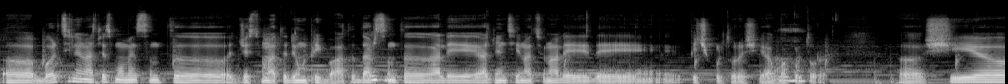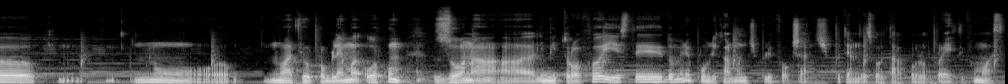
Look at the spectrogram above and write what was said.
Uh, bălțile în acest moment sunt uh, gestionate de un privat, dar uh-huh. sunt uh, ale Agenției Naționale de Piscicultură și Acvacultură. Uh-huh. Și nu, nu ar fi o problemă. Oricum, zona limitrofă este domeniul public al municipiului Focșani și putem dezvolta acolo proiecte frumoase.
